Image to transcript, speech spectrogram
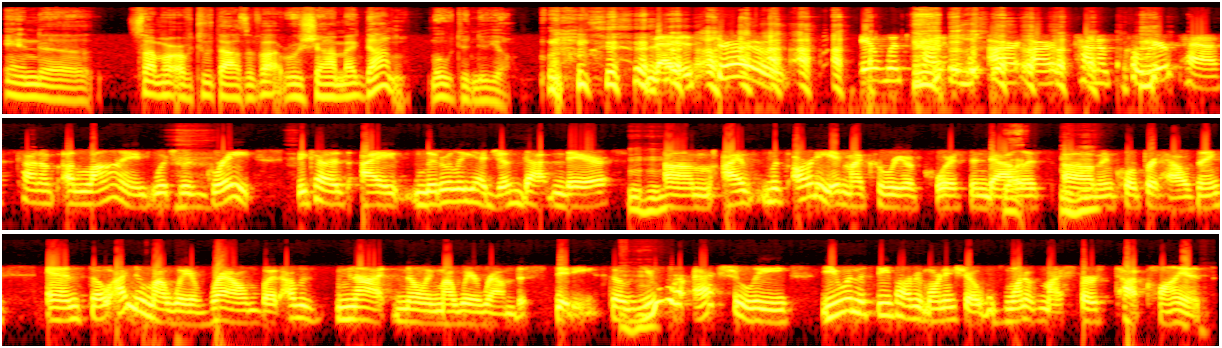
in the summer of 2005, Rushion McDonald moved to New York. That is true. it was kind of our, our kind of career path kind of aligned, which was great because I literally had just gotten there. Um, I was already in my career, of course, in Dallas um, in corporate housing. And so I knew my way around, but I was not knowing my way around the city. So you were actually, you and the Steve Harvey Morning Show was one of my first top clients.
